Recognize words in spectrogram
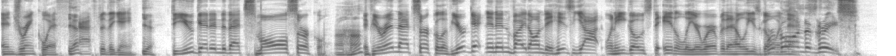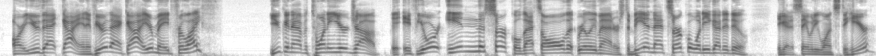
and drink with Yeah. after the game? Yeah. Do you get into that small circle? Uh-huh. If you're in that circle, if you're getting an invite onto his yacht when he goes to Italy or wherever the hell he's going, we're going next, to Greece. are you that guy? And if you're that guy, you're made for life. You can have a 20 year job. If you're in the circle, that's all that really matters. To be in that circle, what do you got to do? You got to say what he wants to hear.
